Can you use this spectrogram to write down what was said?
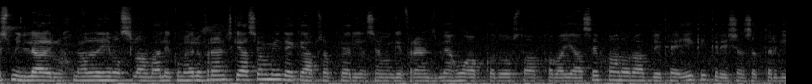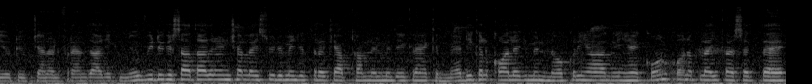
वालेकुम। हेलो फ्रेंड्स कैसे उम्मीद है कि आप सब खैरियत से होंगे? फ्रेंड्स, मैं हूँ आपका दोस्त, आपका भाई आसिफ खान और आप देख रहे हैं एक ही क्रिएशन सत्तर की यूट्यूब चैनल फ्रेंड्स, आज एक न्यू वीडियो के साथ आ रहे हैं। इंशाल्लाह इस वीडियो में जिस तरह कि आप थंबनेल में देख रहे हैं कि मेडिकल कॉलेज में नौकरियाँ आ गई हैं कौन कौन अप्लाई कर सकता है,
